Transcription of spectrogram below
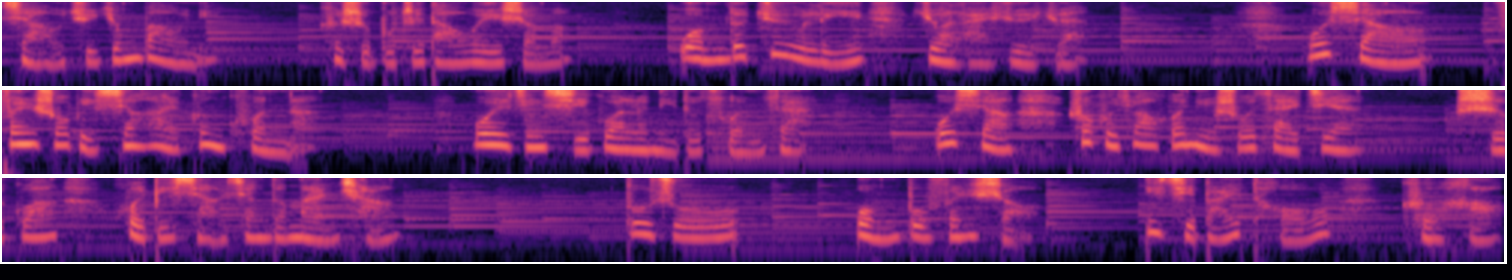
想要去拥抱你，可是不知道为什么，我们的距离越来越远。我想，分手比相爱更困难。我已经习惯了你的存在。我想，如果要和你说再见，时光会比想象的漫长。不如。我们不分手，一起白头，可好？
